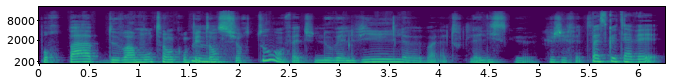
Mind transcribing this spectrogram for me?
pour pas devoir monter en compétence sur tout en fait une nouvelle ville euh, voilà toute la liste que, que j'ai faite Parce que tu avais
